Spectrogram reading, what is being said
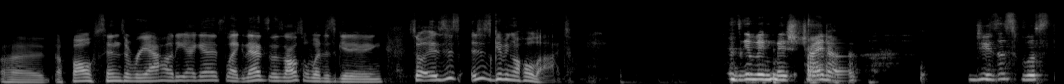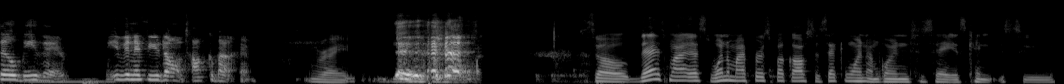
Uh, a false sense of reality, I guess. Like that's is also what it's giving. So it's just it's just giving a whole lot. It's giving Miss China. Jesus will still be there, even if you don't talk about him. Right. so that's my that's one of my first fuck offs. The second one I'm going to say is Ken is to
